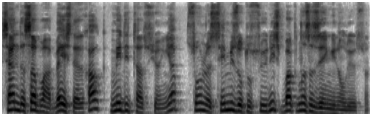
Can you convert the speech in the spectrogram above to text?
Sen de sabah 5'te kalk, meditasyon yap, sonra semizotu suyunu iç, bak nasıl zengin oluyorsun.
